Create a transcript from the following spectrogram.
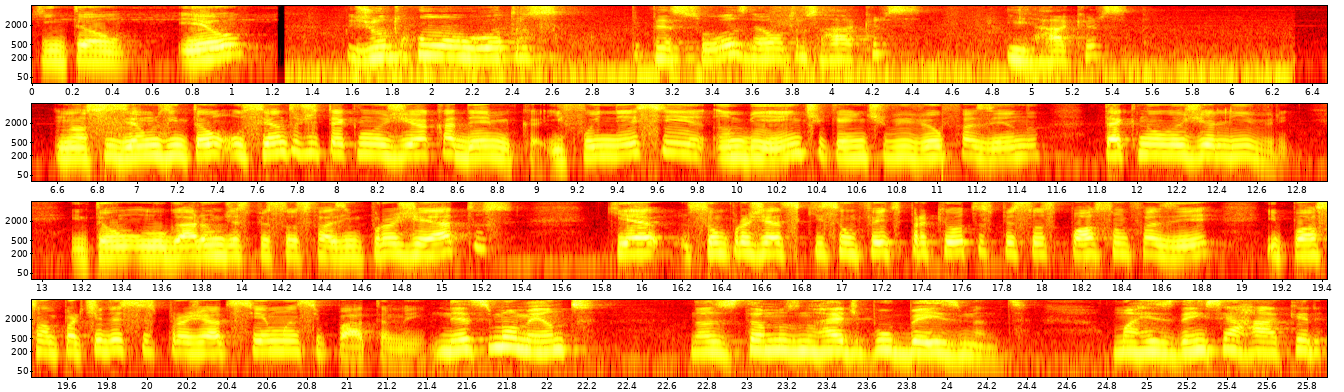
que então eu... Junto com outras pessoas, né, outros hackers e hackers, nós fizemos então o Centro de Tecnologia Acadêmica e foi nesse ambiente que a gente viveu fazendo tecnologia livre. Então, um lugar onde as pessoas fazem projetos que é, são projetos que são feitos para que outras pessoas possam fazer e possam, a partir desses projetos, se emancipar também. Nesse momento, nós estamos no Red Bull Basement, uma residência hacker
